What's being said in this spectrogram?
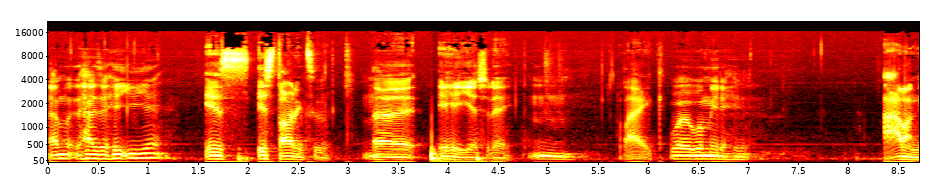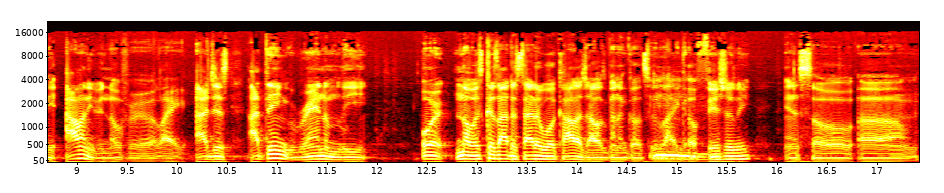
has it hit you yet? It's it's starting to. Uh, it hit yesterday. Mm. Like What what made it hit? I don't I don't even know for real. Like I just I think randomly, or no, it's because I decided what college I was gonna go to like Mm. officially, and so um,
